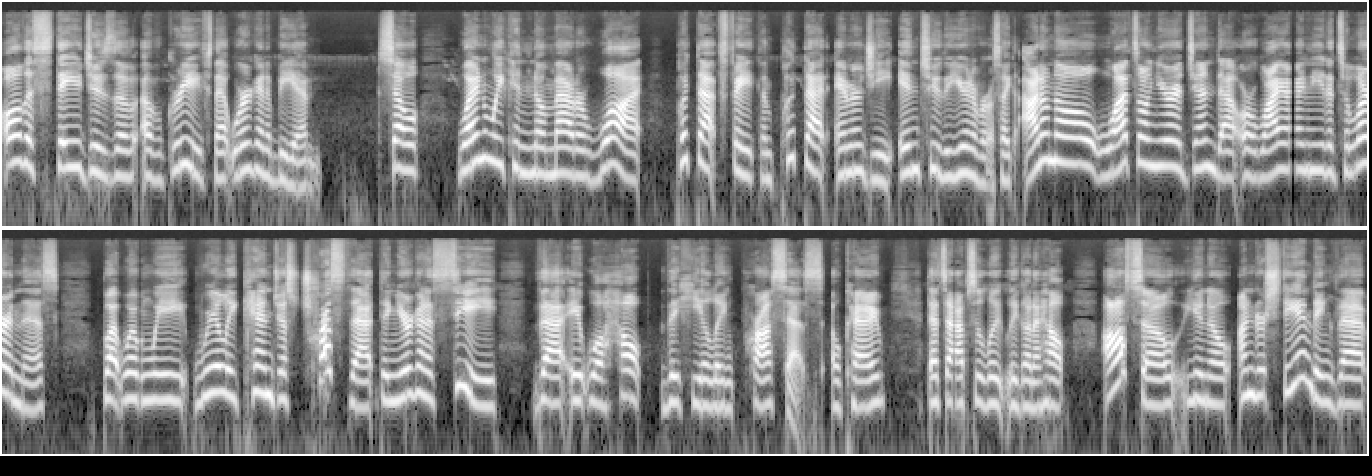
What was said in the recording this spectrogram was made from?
all the stages of, of grief that we're going to be in. So, when we can, no matter what, put that faith and put that energy into the universe. Like, I don't know what's on your agenda or why I needed to learn this, but when we really can just trust that, then you're going to see that it will help the healing process. Okay. That's absolutely going to help. Also, you know, understanding that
